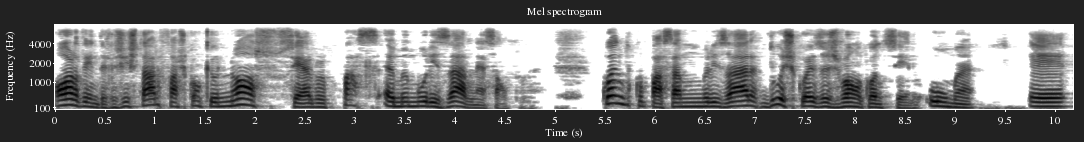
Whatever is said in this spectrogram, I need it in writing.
ordem de registar faz com que o nosso cérebro passe a memorizar nessa altura. Quando passa a memorizar, duas coisas vão acontecer. Uma é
